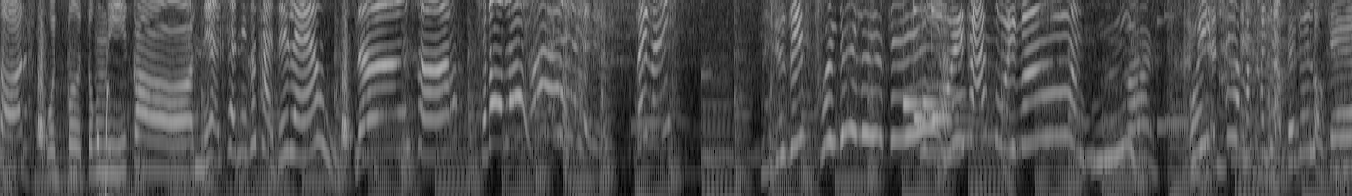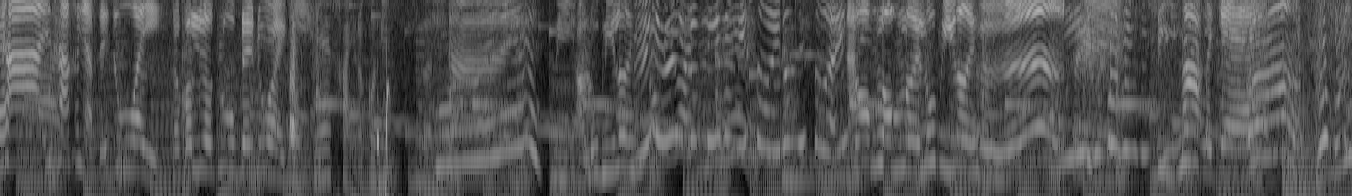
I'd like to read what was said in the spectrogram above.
สอนกดเปิดตรงนี้ก่อน เนี่ยแค่นี้ก็ถ่ายได้แล้วหนึ่งสองกระโดดเลยได้ไหมไหนดูสิเฮ้ยได้เลยอะแกโอ้ยท่าสวยมากเฮ้ยถ้ามันขยับได้ด้วยเหรอแกใช่ท่าขยับได้ด้วย แล้วก็เลือกรูปได้ด้วยนี่แก้ไขแล้วก็นี่เลื่อนใช่นี่เอารูปนี้เลยรูปนี้รูปนี้สวยรูปนี้สวยลงลงเลยรูปนี้เลยเออดีมากเลยแกรู้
